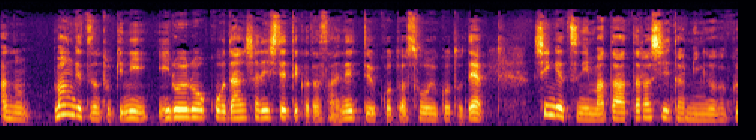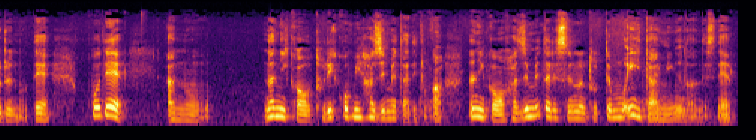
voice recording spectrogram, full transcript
あの、満月の時にいろいろこう断捨離してってくださいねっていうことはそういうことで、新月にまた新しいタイミングが来るので、ここで、あの、何かを取り込み始めたりとか、何かを始めたりするのにとってもいいタイミングなんですね。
